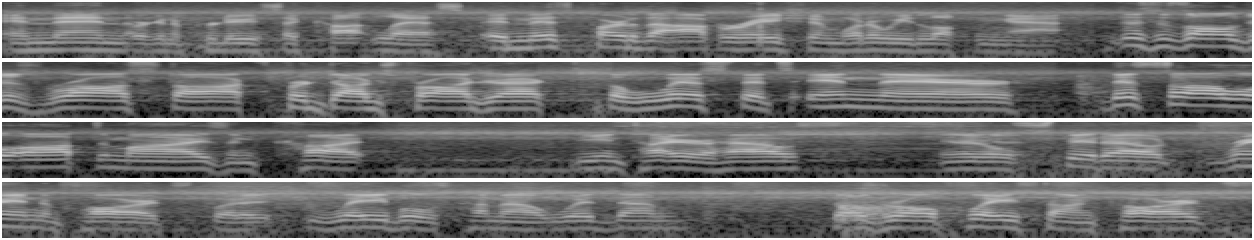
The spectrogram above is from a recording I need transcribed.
and then we're gonna produce a cut list. In this part of the operation, what are we looking at? This is all just raw stock for Doug's project. The list that's in there, this saw will optimize and cut the entire house and it'll spit out random parts, but it, labels come out with them. Those are all placed on carts.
